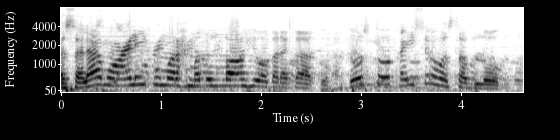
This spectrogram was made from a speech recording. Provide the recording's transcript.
असलकम वरहमतुल्लाहि वबरकातुह दोस्तों, कैसे हो सब लोग?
